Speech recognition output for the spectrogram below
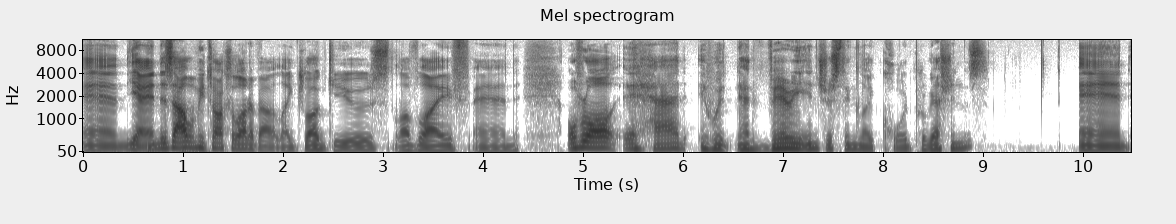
and yeah in this album he talks a lot about like drug use love life and overall it had it would had very interesting like chord progressions. And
